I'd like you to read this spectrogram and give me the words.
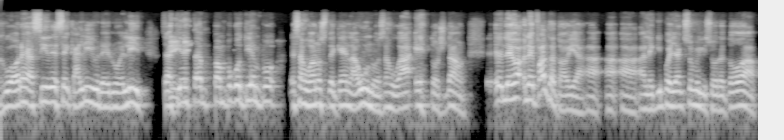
jugadores así de ese calibre, no elite. O sea, tienes tan, poco tiempo, esa jugada no se te queda en la 1, esa jugada es touchdown. Le, le, falta todavía al equipo de Jacksonville y sobre todo a,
